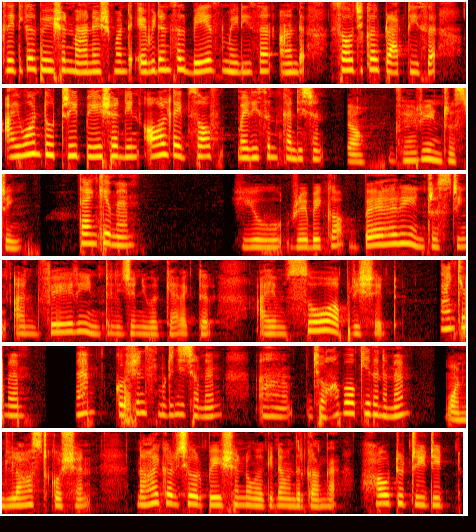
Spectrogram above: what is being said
critical patient management, evidence-based medicine, and surgical practice. I want to treat patient in all types of medicine condition. Yeah, very interesting. Thank you, ma'am. You, Rebecca, very interesting and very intelligent your character. I am so appreciate. Thank you, ma'am. Ma'am கொஷின்ஸ் முடிஞ்சிச்சா மேம் ஜாப் ஓகே தானே மேம் ஒன் லாஸ்ட் கொஷன் நாய் கடிச்ச ஒரு பேஷண்ட் உங்ககிட்ட வந்திருக்காங்க. How to treat it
